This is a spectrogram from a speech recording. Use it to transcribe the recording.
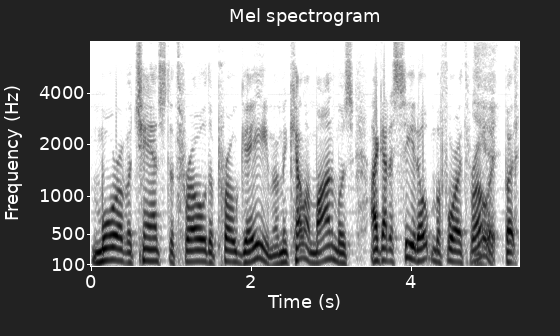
more of a chance to throw the pro game. I mean, Kellen Mond was. I got to see it open before I throw it, but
